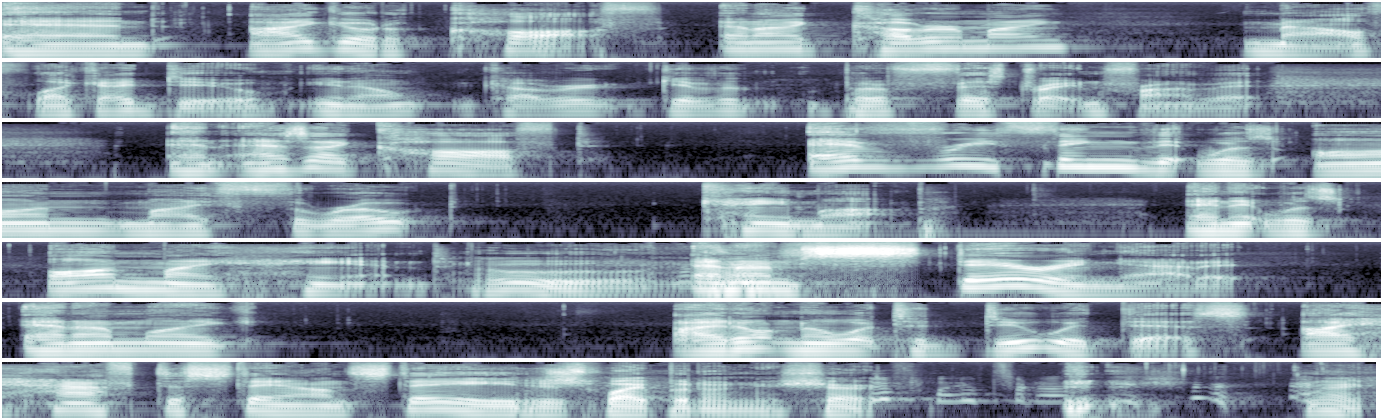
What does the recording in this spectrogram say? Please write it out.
And i go to cough and i cover my mouth like i do you know cover give it put a fist right in front of it. And as i coughed everything that was on my throat came up and it was on my hand ooh, and I'm staring at it, and I'm like, I don't know what to do with this. I have to stay on you stage. just wipe it on your shirt. right.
